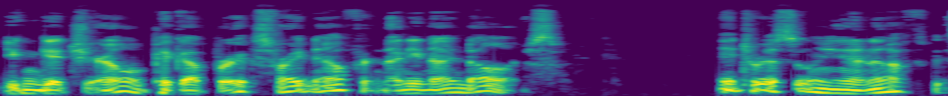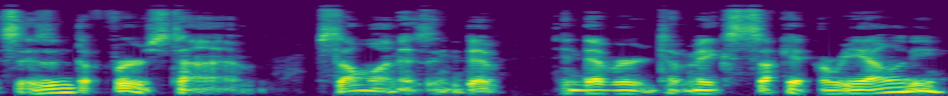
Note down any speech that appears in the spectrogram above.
You can get your own Pickup Bricks right now for ninety nine dollars. Interestingly enough, this isn't the first time someone has endeav- endeavored to make Suck It a reality.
